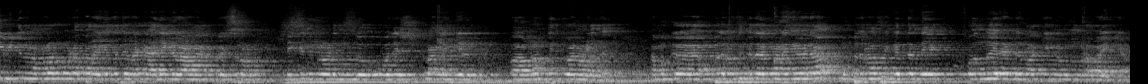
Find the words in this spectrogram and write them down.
ജീവിക്കുന്ന. നമ്മളോട് കൂടെ പറയുന്ന ചില കാര്യങ്ങളാണ്. എനിക്ക് നിങ്ങളോട് മുമ്പ് ഉപദേശിക്കുവാൻ അല്ലെങ്കിൽ ഉണർത്തിക്കുവാനുള്ളത് നമുക്ക് സങ്കീർത്തനം മടങ്ങി വരാം മുപ്പത്തിരണ്ട് സങ്കീർത്തന്റെ ഒന്ന് രണ്ട് വാക്യങ്ങൾ ഒന്നും കൂടെ വായിക്കാം.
